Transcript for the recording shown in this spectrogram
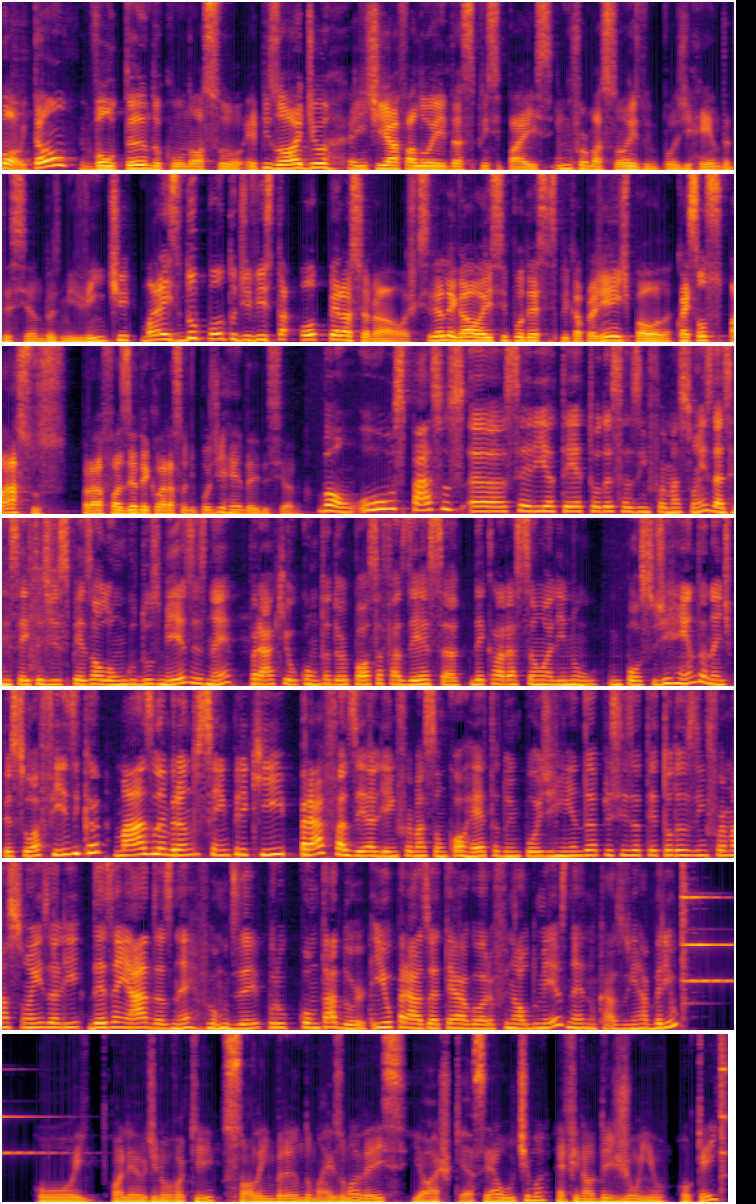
Bom, então, voltando com o nosso episódio, a gente já falou aí das principais informações do imposto de renda desse ano 2020, mas do ponto de vista operacional, acho que seria legal aí se pudesse explicar pra gente, Paola, quais são os passos para fazer a declaração de imposto de renda aí desse ano? Bom, os passos uh, seria ter todas essas informações das receitas de despesa ao longo dos meses, né? Para que o contador possa fazer essa declaração ali no imposto de renda, né? De pessoa física. Mas lembrando sempre que para fazer ali a informação correta do imposto de renda, precisa ter todas as informações ali desenhadas, né? Vamos dizer, para o contador. E o prazo é até agora o final do mês, né? No caso, em abril. Oi, olha eu de novo aqui. Só lembrando mais uma vez, e eu acho que essa é a última, é final de junho, ok?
